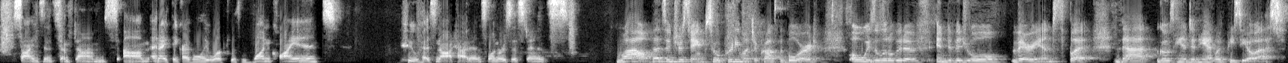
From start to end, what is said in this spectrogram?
signs and symptoms. Um, and I think I've only worked with one client who has not had insulin resistance. Wow, that's interesting. So, pretty much across the board, always a little bit of individual variance, but that goes hand in hand with PCOS.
